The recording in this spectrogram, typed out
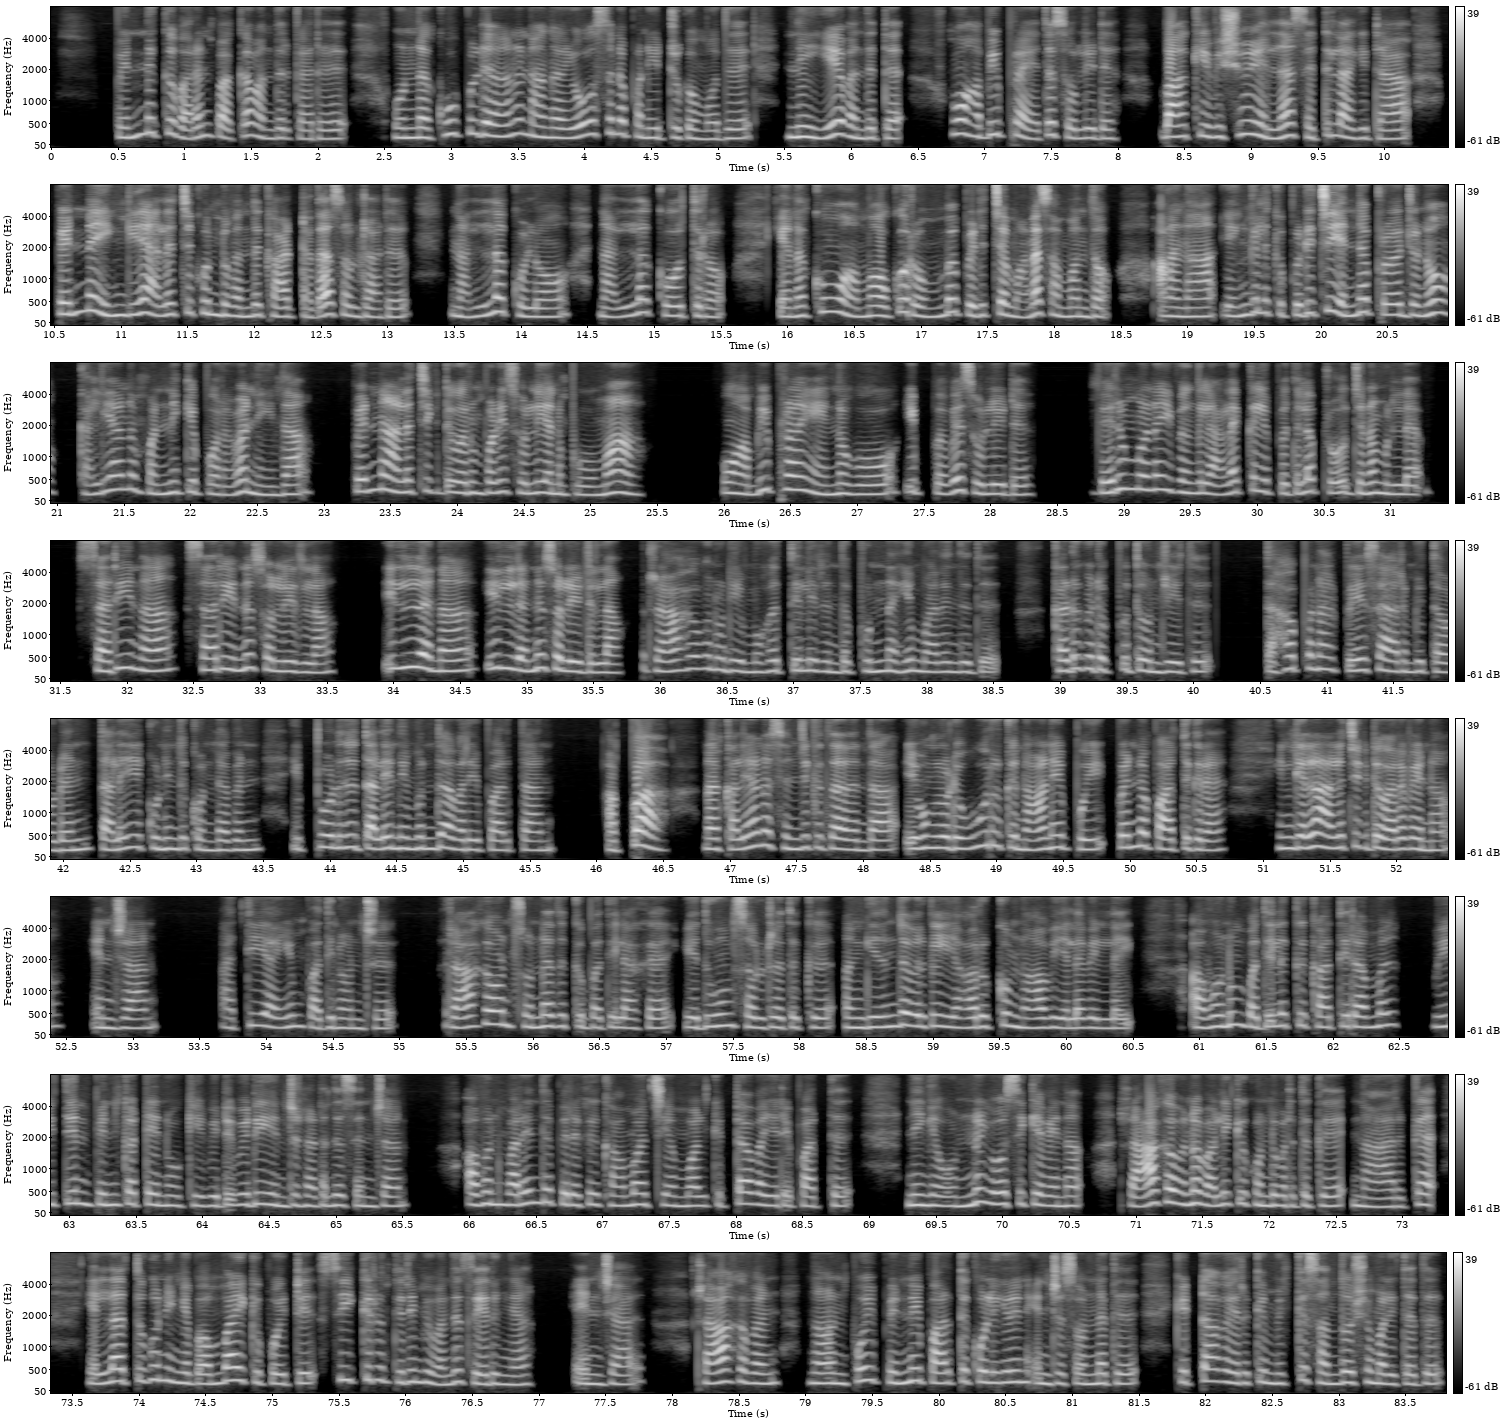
பெண்ணுக்கு வரன் பார்க்க வந்திருக்காரு. உன்னை கூப்பிடலான்னு நாங்க யோசனை பண்ணிட்டு இருக்கும் போது நீயே வந்துட்ட. உன் அபிப்பிராயத்தை சொல்லிடு. பாக்கி விஷயம் எல்லாம் செட்டில் ஆகிட்டா பெண்ணை இங்கேயே அழைச்சு கொண்டு வந்து காட்டுறதா சொல்றாரு. நல்ல குலம் நல்ல கோத்திரம். எனக்கும் உன் அம்மாவுக்கும் ரொம்ப பிடிச்சமான சம்பந்தம். ஆனா எங்களுக்கு பிடிச்சு என்ன பிரயோஜனம் கல்யாணம் பண்ணிக்க போறவன் நீதான் பெண்ணை அழைச்சிக்கிட்டு வரும்படி சொல்லி அனுப்புவோமா? உன் அபிப்பிராயம் என்னவோ இப்பவே சொல்லிடு. வெறுமனே இவங்களை அலக்களிப்பதுல பிரயோஜனம் இல்ல. சரினா சரின்னு சொல்லிடலாம். இல்லனா இல்லன்னு சொல்லிடலாம். ராகவனுடைய முகத்தில் இருந்த புன்னகை மறைந்தது. கடுகடுப்பு தோன்றியது. தகப்பனார் பேச ஆரம்பித்தவுடன் தலையை குனிந்து கொண்டவன் இப்பொழுது தலை நிமிர்ந்து அவரை பார்த்தான். அப்பா நான் கல்யாணம் செஞ்சுக்கிட்டா இருந்தா இவங்களுடைய ஊருக்கு நானே போய் பெண்ணை பார்த்துக்கிறேன். இங்கெல்லாம் அழைச்சிக்கிட்டு வர வேணாம் என்றான். அத்தியாயம் பதினொன்று. ராகவன் சொன்னதுக்கு பதிலாக எதுவும் சொல்றதுக்கு அங்கிருந்தவர்கள் யாருக்கும் நாவு எழவில்லை. அவனும் பதிலுக்கு காத்திராமல் வீட்டின் பின்கட்டை நோக்கி விடுவிடு என்று நடந்து சென்றான். அவன் மறைந்த பிறகு காமாட்சி அம்மாள் கிட்டாவையரை பார்த்து நீங்க ஒன்னும் யோசிக்க வேணாம். ராகவனை வழிக்கு கொண்டு வரதுக்கு நான் இருக்கேன். எல்லாத்துக்கும் நீங்க பம்பாய்க்கு போயிட்டு சீக்கிரம் திரும்பி வந்து சேருங்க என்றாள். ராகவன் நான் போய் பெண்ணை பார்த்துக் கொள்கிறேன் என்று சொன்னது கிட்டாவையருக்கு மிக்க சந்தோஷம் அளித்தது.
